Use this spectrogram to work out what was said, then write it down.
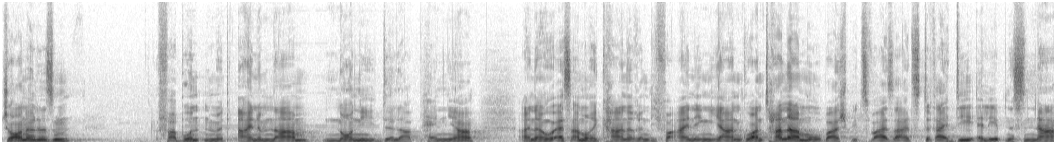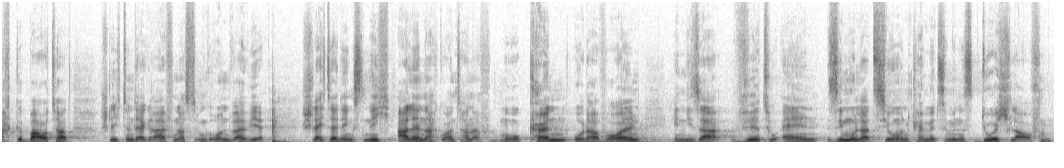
Journalism, verbunden mit einem Namen, Nonni de la Peña, einer US-Amerikanerin, die vor einigen Jahren Guantanamo beispielsweise als 3D-Erlebnis nachgebaut hat, schlicht und ergreifend aus dem Grund, weil wir schlechterdings nicht alle nach Guantanamo können oder wollen. In dieser virtuellen Simulation können wir zumindest durchlaufen.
